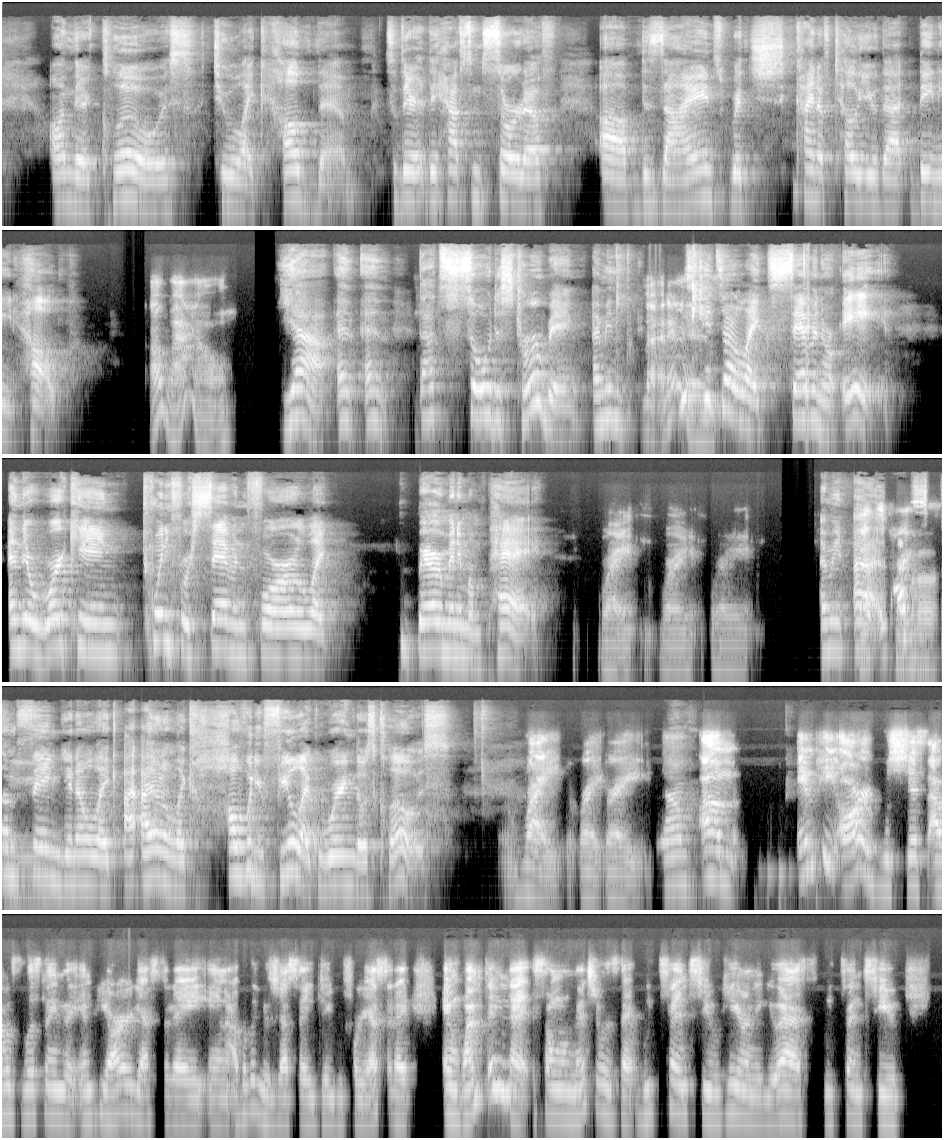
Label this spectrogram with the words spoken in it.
on their clothes to like help them. So they they have some sort of uh, designs which kind of tell you that they need help. Oh wow. Yeah, and and that's so disturbing. I mean, these kids are like seven or eight and they're working 24 7 for like bare minimum pay. Right right right. I mean that's, uh, that's something you know like I, I don't know like how would you feel like wearing those clothes? Right right right. Yeah. um NPR was just I was listening to NPR yesterday, and I believe it was yesterday, day before yesterday. And one thing that someone mentioned was that we tend to here in the U.S. we tend to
